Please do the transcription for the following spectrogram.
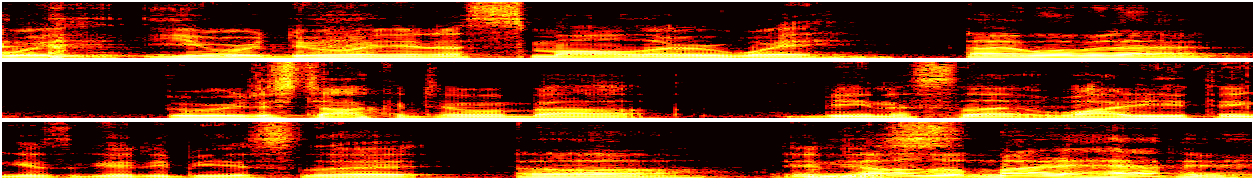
what you were doing in a smaller way. Uh, what was that? We were just talking to him about being a slut. Why do you think it's good to be a slut? Oh, And y'all just- look mighty happy.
